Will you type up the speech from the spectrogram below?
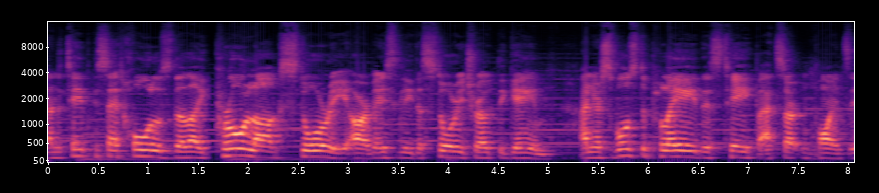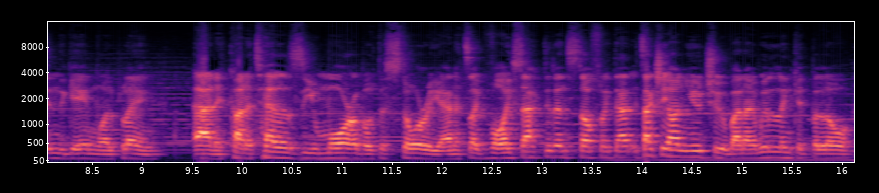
And the tape cassette holds the like prologue story or basically the story throughout the game. And you're supposed to play this tape at certain points in the game while playing and it kind of tells you more about the story and it's like voice acted and stuff like that. It's actually on YouTube and I will link it below.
